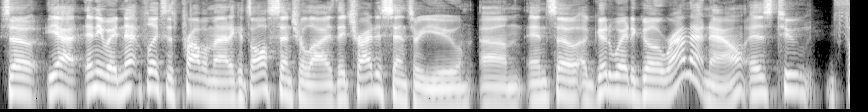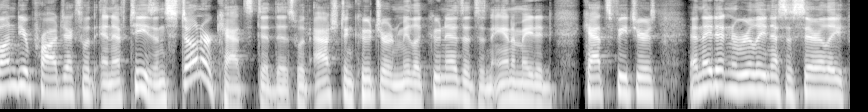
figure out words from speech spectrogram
so yeah. Anyway, Netflix is problematic. It's all centralized. They try to censor you, um, and so a good way to go around that now is to fund your projects with NFTs. And Stoner Cats did this with Ashton Kutcher and Mila Kunis. It's an animated cats features, and they didn't really necessarily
